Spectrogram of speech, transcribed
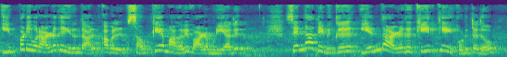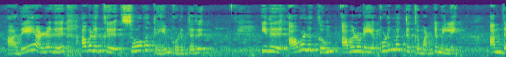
இப்படி ஒரு அழகு இருந்தால் அவள் சௌக்கியமாகவே வாழ முடியாது. சென்னாதேவிக்கு எந்த அழகு கீர்த்தியை கொடுத்ததோ அதே அழகு அவளுக்கு சோகத்தையும் கொடுத்தது. இது அவளுக்கும் அவளுடைய குடும்பத்துக்கு மட்டுமில்லை அந்த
